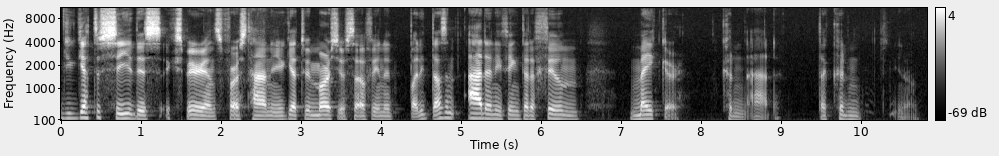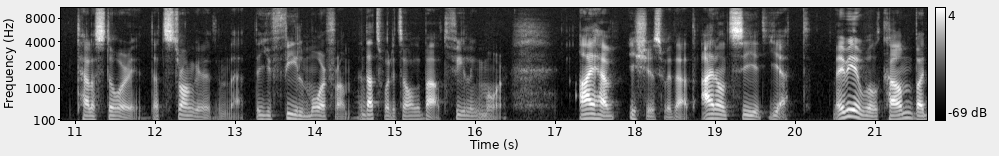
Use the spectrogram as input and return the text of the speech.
you get to see this experience firsthand and you get to immerse yourself in it, but it doesn't add anything that a film maker couldn't add, that couldn't, you know, tell a story that's stronger than that, that you feel more from. And that's what it's all about, feeling more. I have issues with that. I don't see it yet. Maybe it will come, but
